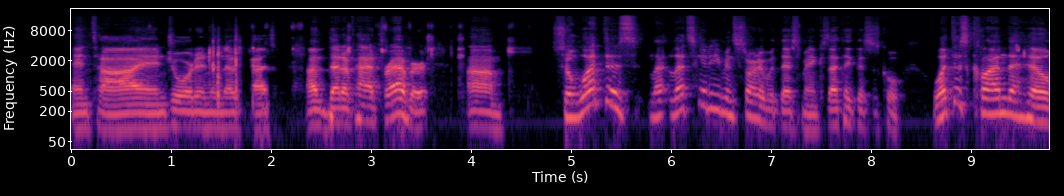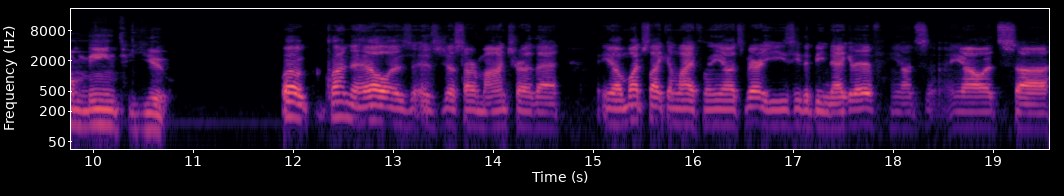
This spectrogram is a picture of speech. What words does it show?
and Ty and Jordan and those guys um, that I've had forever. Um, so what does let, let's get even started with this man because I think this is cool. What does climb the hill mean to you? Well, climb the hill is is just our mantra that you know, much like in life, you know, it's very easy to be negative. You know, it's you know, it's uh,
